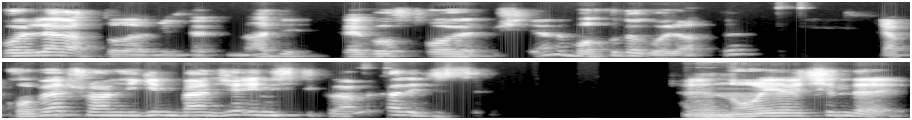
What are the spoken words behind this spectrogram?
Goller attılar milli takımda. Hadi Weghorst gol etmişti yani. Baku da gol attı. Ya Kobel şu an ligin bence en istikrarlı kalecisi. Yani Evet. Neuer için de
